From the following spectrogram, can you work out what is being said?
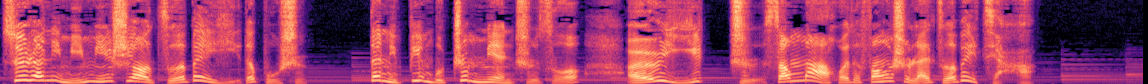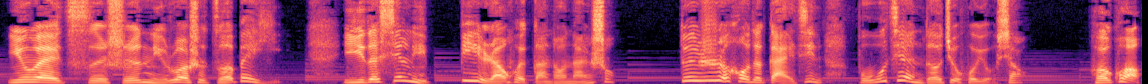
虽然你明明是要责备乙的不是。但你并不正面指责，而以指桑骂槐的方式来责备甲，因为此时你若是责备乙，乙的心里必然会感到难受，对日后的改进不见得就会有效。何况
